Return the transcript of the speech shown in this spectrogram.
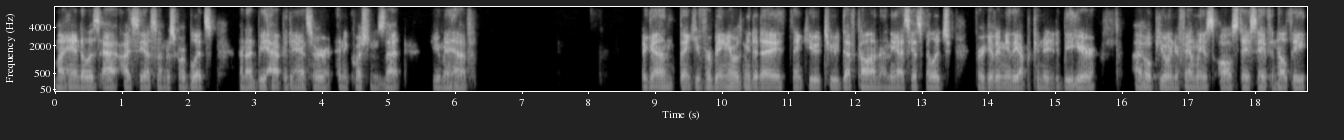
My handle is at ICS underscore blitz, and I'd be happy to answer any questions that you may have. Again, thank you for being here with me today. Thank you to DEF CON and the ICS Village for giving me the opportunity to be here. I hope you and your families all stay safe and healthy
